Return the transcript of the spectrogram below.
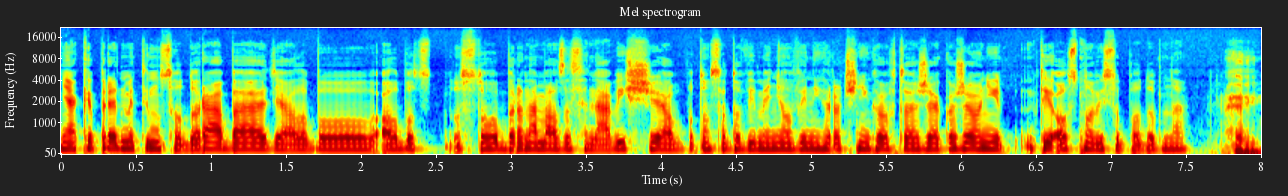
nejaké predmety musel dorábať, alebo, alebo z toho Brna mal zase navyše, alebo potom sa to vymenilo v iných ročníkoch, takže akože oni, tie osnovy sú podobné. Hej.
